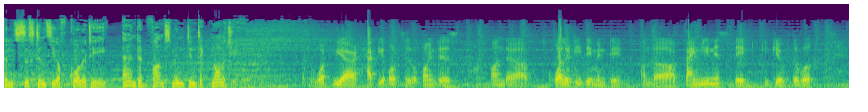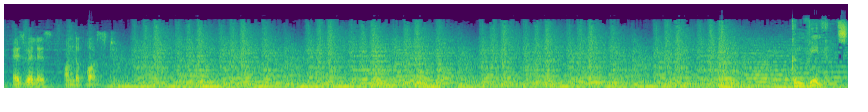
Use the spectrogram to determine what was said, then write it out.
Consistency of quality and advancement in technology. What we are happy about Silverpoint is on the quality they maintain, on the timeliness they give the work, as well as on the cost. Convenience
